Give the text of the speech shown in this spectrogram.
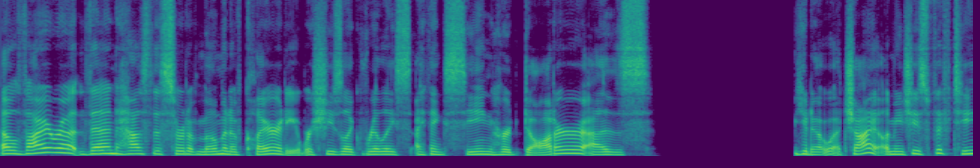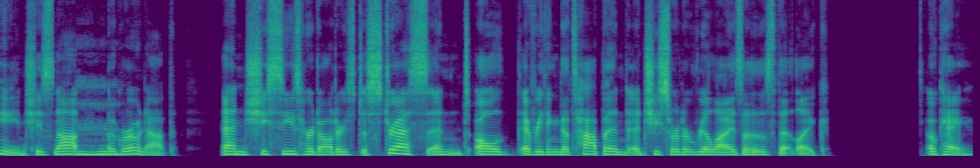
Elvira then has this sort of moment of clarity where she's like really, I think, seeing her daughter as, you know, a child. I mean, she's 15, she's not a Mhm. grown up and she sees her daughter's distress and all everything that's happened and she sort of realizes that like okay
